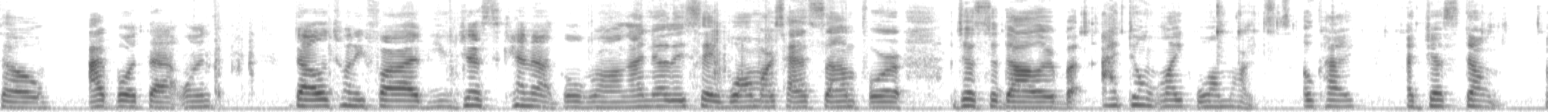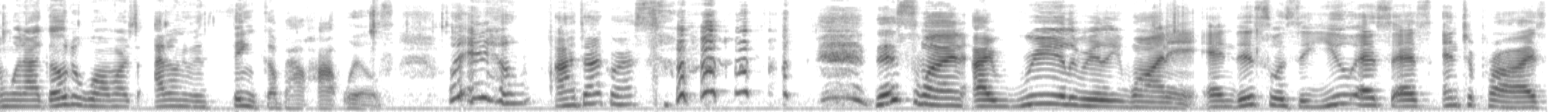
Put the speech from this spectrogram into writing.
So I bought that one. $1.25. You just cannot go wrong. I know they say Walmart's has some for just a dollar, but I don't like Walmart's, okay? I just don't. And when I go to Walmart's, I don't even think about Hot Wheels. But anywho, I digress. this one I really, really wanted. And this was the USS Enterprise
